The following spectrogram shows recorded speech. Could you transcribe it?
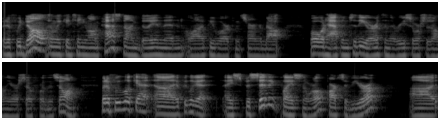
But if we don't and we continue on past 9 billion, then a lot of people are concerned about what would happen to the Earth and the resources on the Earth, so forth and so on. But if we look at uh, if we look at a specific place in the world, parts of Europe, uh,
